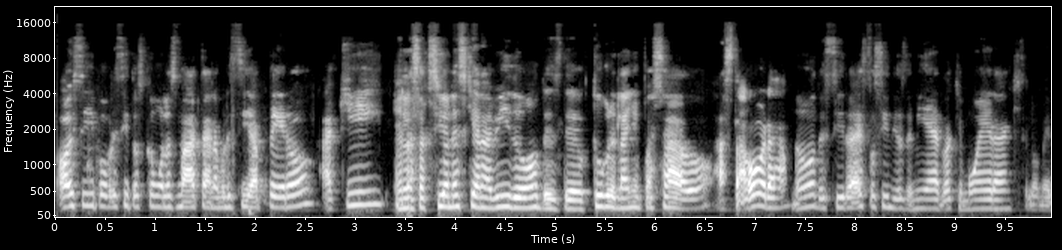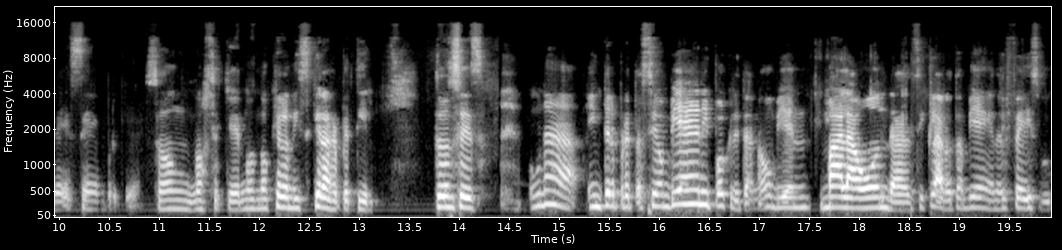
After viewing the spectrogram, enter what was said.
ay, sí, pobrecitos, cómo los matan la policía, pero aquí, en las acciones que han habido desde octubre del año pasado hasta ahora, ¿no? Decir a estos indios de mierda que mueran, que se lo merecen, porque son, no sé qué, no, no quiero ni siquiera repetir. Entonces, una interpretación bien hipócrita, ¿no? Bien mala onda. Sí, claro, también en el Facebook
